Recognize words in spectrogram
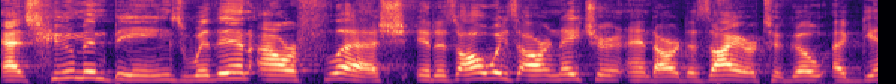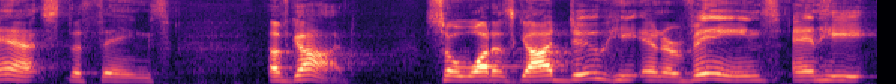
as human beings within our flesh, it is always our nature and our desire to go against the things of God. So, what does God do? He intervenes and He,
